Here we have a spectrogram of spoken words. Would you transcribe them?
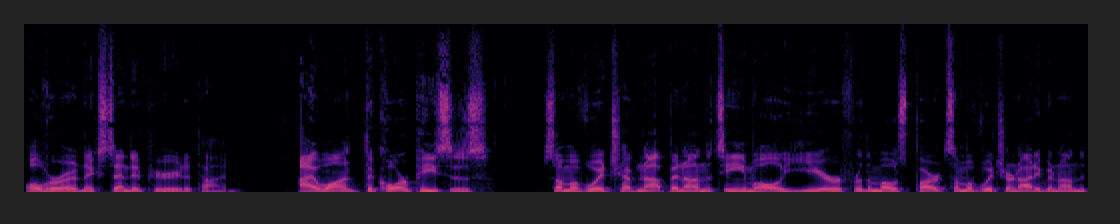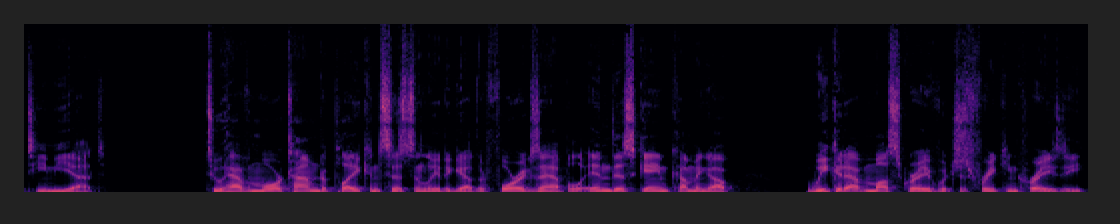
over an extended period of time. I want the core pieces, some of which have not been on the team all year for the most part, some of which are not even on the team yet, to have more time to play consistently together. For example, in this game coming up, we could have Musgrave, which is freaking crazy.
